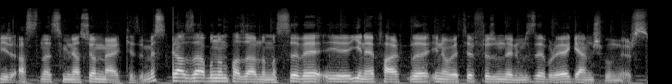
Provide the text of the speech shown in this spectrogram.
Bir aslında simülasyon merkezimiz. Biraz daha bunun pazarlaması ve e, yine farklı inovatif çözümlerimizle buraya gelmiş bulunuyoruz.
